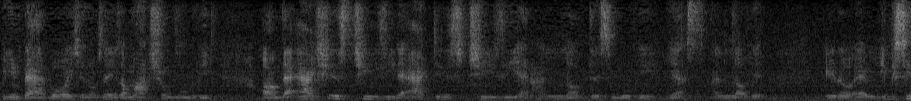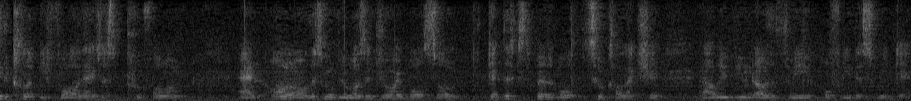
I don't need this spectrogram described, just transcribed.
being bad boys. You know what I'm saying? It's a macho movie. Um, the action is cheesy, the acting is cheesy, and I love this movie. Yes, I love it. You know, you can see the clip before that, just proof alone. And all in all, this movie was enjoyable. So get the Expendable 2 collection, and I'll be reviewing the other three hopefully this weekend.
